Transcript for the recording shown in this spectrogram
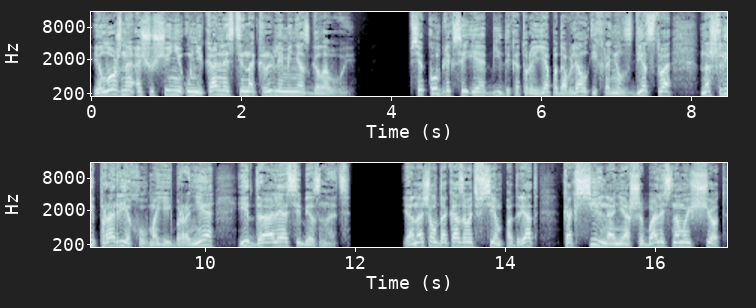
и ложное ощущение уникальности накрыли меня с головой. Все комплексы и обиды, которые я подавлял и хранил с детства, нашли прореху в моей броне и дали о себе знать. Я начал доказывать всем подряд, как сильно они ошибались на мой счет.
